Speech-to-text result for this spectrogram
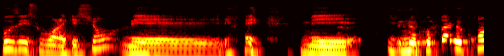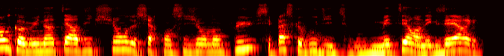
poser souvent la question, mais, mais il ne faut pas le prendre comme une interdiction de circoncision non plus. C'est pas ce que vous dites. Vous mettez en exergue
